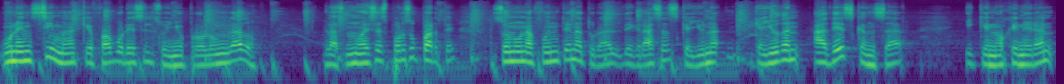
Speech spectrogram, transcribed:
una enzima que favorece el sueño prolongado. Las nueces, por su parte, son una fuente natural de grasas que, ayudan a descansar y que no generan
